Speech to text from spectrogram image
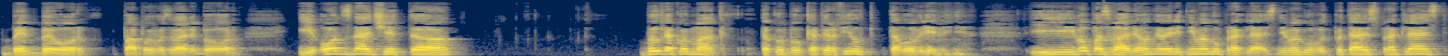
Бен Беор, папу его звали Беор, и он, значит, э, был такой маг, такой был Копперфилд того времени. И его позвали, он говорит, не могу проклясть, не могу, вот пытаюсь проклясть,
